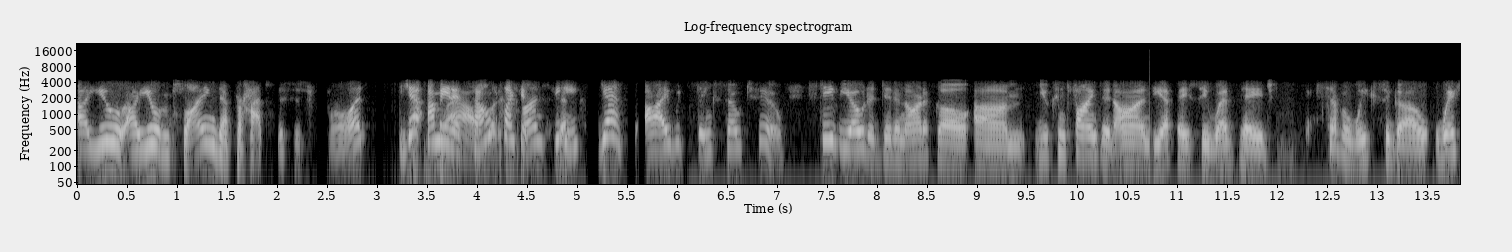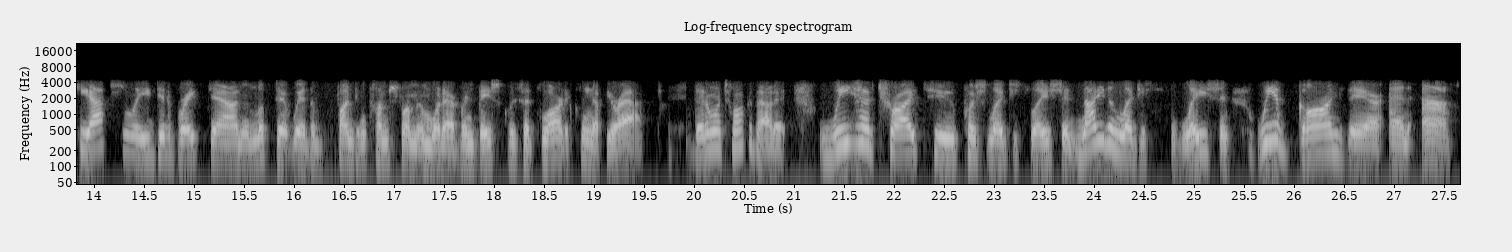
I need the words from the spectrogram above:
Are you are you implying that perhaps this is fraud? Yeah, I mean wow, it sounds like it's me. Yes, I would think so too. Steve Yoder did an article. Um, you can find it on the FAC webpage several weeks ago, where he actually did a breakdown and looked at where the funding comes from and whatever, and basically said, Florida, clean up your act. They don't want to talk about it. We have tried to push legislation, not even legislation. We have gone there and asked,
